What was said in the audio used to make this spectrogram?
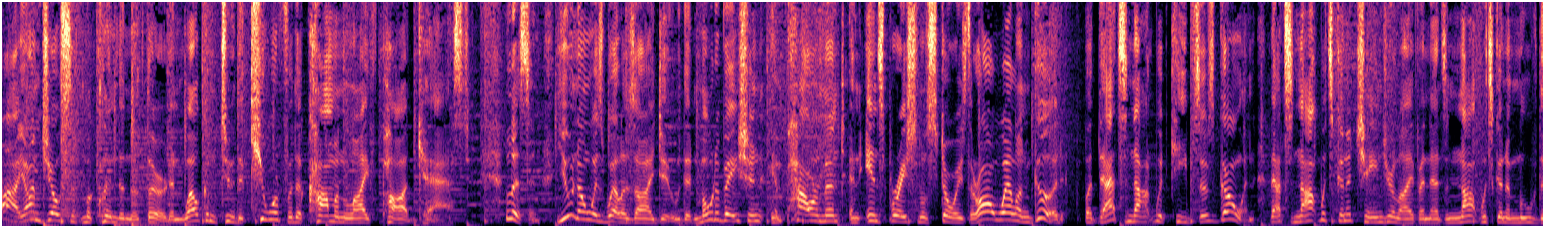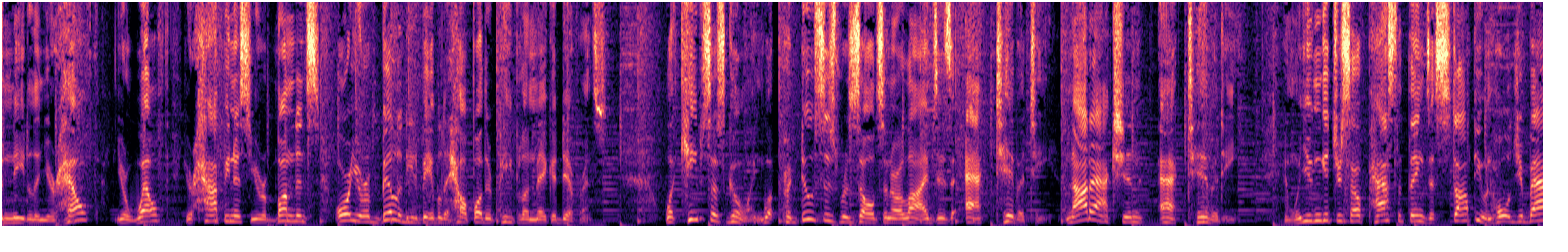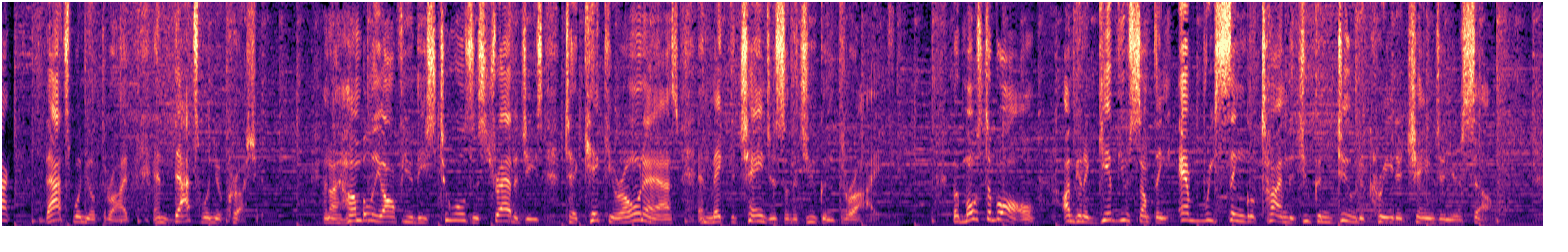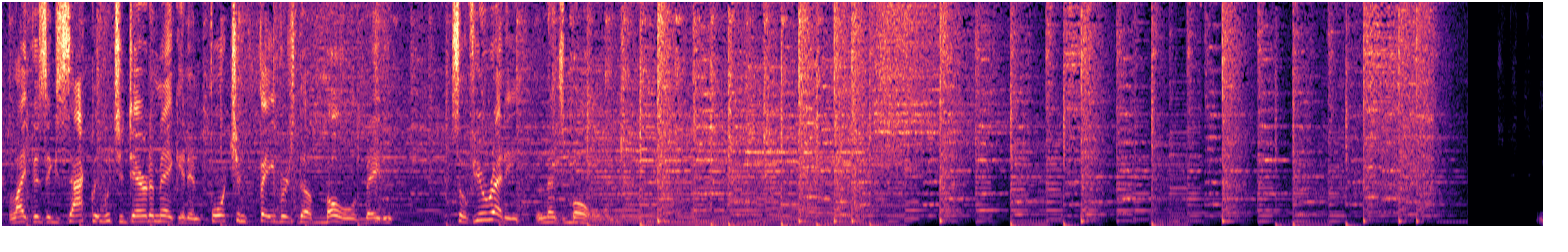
Hi, I'm Joseph McClendon III, and welcome to the Cure for the Common Life podcast. Listen, you know as well as I do that motivation, empowerment, and inspirational stories, they're all well and good, but that's not what keeps us going. That's not what's going to change your life, and that's not what's going to move the needle in your health, your wealth, your happiness, your abundance, or your ability to be able to help other people and make a difference. What keeps us going, what produces results in our lives is activity, not action, activity. And when you can get yourself past the things that stop you and hold you back, that's when you'll thrive and that's when you'll crush it. And I humbly offer you these tools and strategies to kick your own ass and make the changes so that you can thrive. But most of all, I'm gonna give you something every single time that you can do to create a change in yourself. Life is exactly what you dare to make it, and fortune favors the bold, baby. So if you're ready, let's bold.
